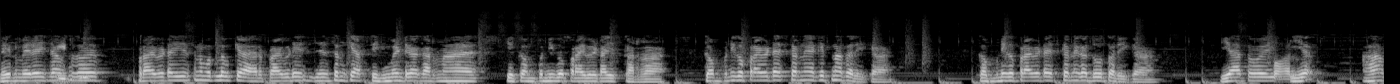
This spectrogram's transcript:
लेकिन मेरे हिसाब से तो प्राइवेटाइजेशन मतलब क्या है? प्राइवेटाइजेशन क्या? सेगमेंट का करना है कि कंपनी को प्राइवेटाइज कर रहा है। कंपनी को प्राइवेटाइज करने का कितना तरीका है? कंपनी को प्राइवेटाइज करने का दो तरीका है। या तो ये हाँ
